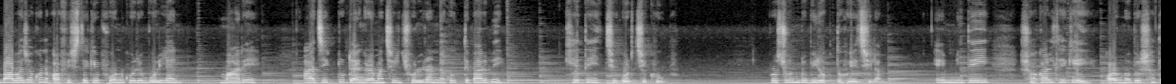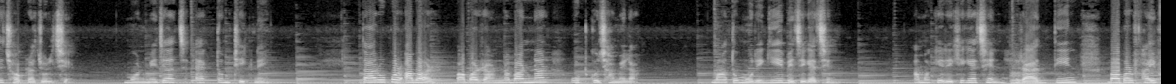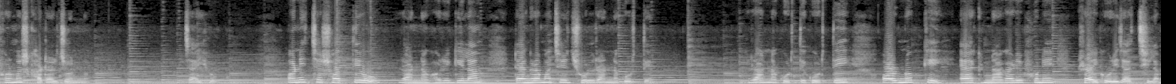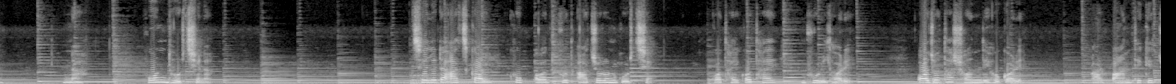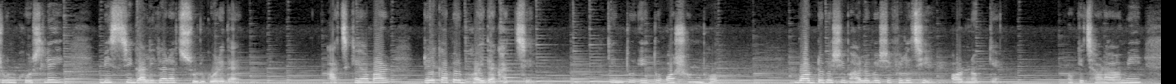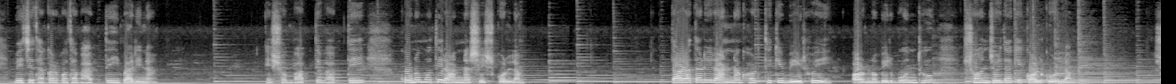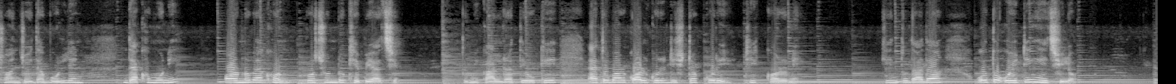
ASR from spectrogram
বাবা যখন অফিস থেকে ফোন করে বললেন, মা রে, আজ একটু ট্যাংরা মাছের ঝোল রান্না করতে পারবি? খেতে ইচ্ছে করছে খুব। প্রচণ্ড বিরক্ত হয়েছিলাম। এমনিতেই সকাল থেকেই অর্ণবের সাথে ঝগড়া চলছে। মন মেজাজ একদম ঠিক নেই। তার উপর আবার বাবার রান্না বান্নার উটকো ঝামেলা। মা তো মরে গিয়ে বেঁচে গেছেন। আমাকে রেখে গেছেন রাত দিন বাবার ফাইভ ফরমাস খাটার জন্য। যাই হোক, অনিচ্ছা সত্ত্বেও রান্নাঘরে গেলাম ট্যাংরা মাছের ঝোল রান্না করতে। রান্না করতে করতেই অর্ণবকে এক নাগারে ফোনে ট্রাই করে যাচ্ছিলাম। না, ফোন ধরছে না। ছেলেটা আজকাল খুব অদ্ভুত আচরণ করছে। কথায় কথায় ভুল ধরে। অযথা সন্দেহ করে। আর পান থেকে চুন খসলেই বিশ্রী গালিগালাজ শুরু করে দেয়। আজকে আবার ব্রেকআপের ভয় দেখাচ্ছে। কিন্তু এ তো অসম্ভব। বড্ড বেশি ভালোবেসে ফেলেছি অর্ণবকে। ওকে ছাড়া আমি বেঁচে থাকার কথা ভাবতেই পারি না। এসব ভাবতে ভাবতেই কোনো মতে রান্না শেষ করলাম। তাড়াতাড়ি রান্নাঘর থেকে বের হয়ে অর্ণবের বন্ধু সঞ্জয়দাকে কল করলাম। সঞ্জয়দা বললেন, দেখো মণি, অর্ণব এখন প্রচণ্ড ক্ষেপে আছে। তুমি কাল রাতে ওকে এতবার কল করে ডিস্টার্ব করে ঠিক করনি। কিন্তু দাদা, ও তো ওয়েটিংয়ে ছিল।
